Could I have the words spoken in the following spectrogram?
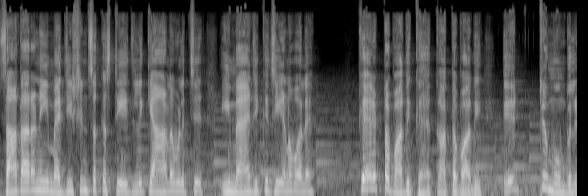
സാധാരണ ഈ മജീഷ്യൻസ് ഒക്കെ സ്റ്റേജിലേക്ക് ആളെ വിളിച്ച് ഈ മാജിക് ചെയ്യണ പോലെ. കേട്ട പാതി കേൾക്കാത്ത പാതി ഏറ്റവും മുമ്പിൽ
